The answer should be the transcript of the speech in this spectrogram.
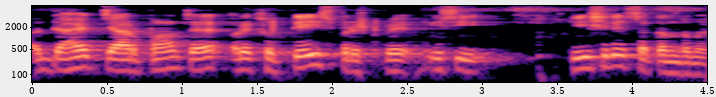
अध्याय चार पाँच है और एक सौ तेईस पृष्ठ पे इसी तीसरे सकंद में।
